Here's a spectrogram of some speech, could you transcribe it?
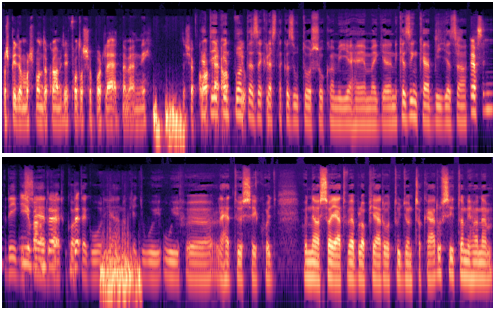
most például most mondok valamit, hogy Photoshopot lehetne venni. És akkor hát egyébként pont ezek lesznek az utolsók, ami ilyen helyen megjelenik. Ez inkább így ez a Persze, régi nyilván, server de, kategóriának egy új, új ö, lehetőség, hogy, hogy ne a saját weblapjáról tudjon csak árusítani, hanem,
